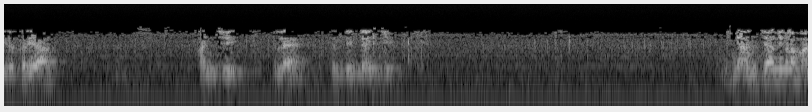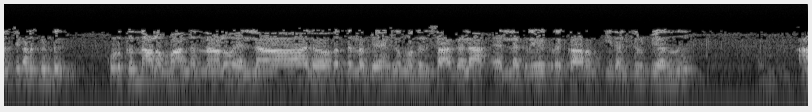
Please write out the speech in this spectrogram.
ഇതെത്രയാ? അഞ്ച്. അല്ലേ? എന്തിന്റെ അഞ്ച്? നിങ്ങ അഞ്ചാ നിങ്ങളെ മനസ്സിൽ കണക്കുണ്ട്. കൊടുക്കുന്ന ആളും വാങ്ങുന്ന ആളും എല്ലാ ലോകത്തുള്ള ബാങ്ക് മുതൽ സകല എല്ലാ ഗ്രീവക്രക്കാറും ഇത് അഞ്ചു റുപ്യാന്ന് ആ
